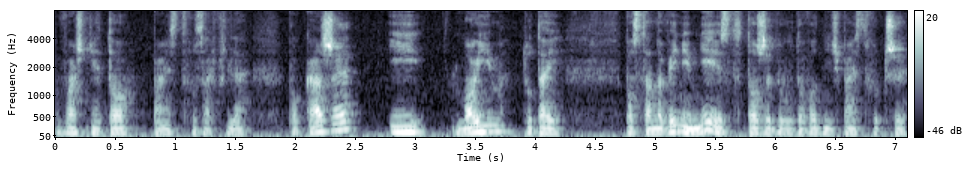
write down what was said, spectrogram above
Właśnie to Państwu za chwilę pokażę i moim tutaj postanowieniem nie jest to, żeby udowodnić Państwu, czy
